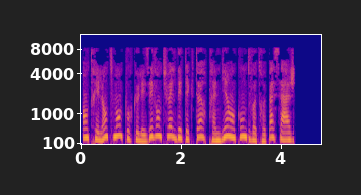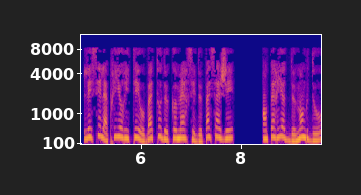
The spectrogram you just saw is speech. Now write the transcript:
Entrez lentement pour que les éventuels détecteurs prennent bien en compte votre passage. Laissez la priorité aux bateaux de commerce et de passagers. En période de manque d'eau,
